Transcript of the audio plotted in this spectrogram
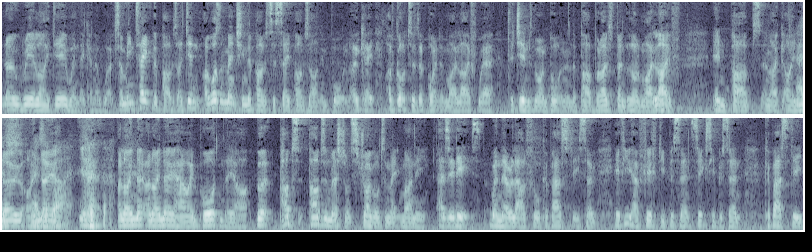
no real idea when they're going to work. So I mean, take the pubs. I didn't. I wasn't mentioning the pubs to say pubs aren't important. Okay, I've got to the point of my life where the gym's more important than the pub. But I've spent a lot of my life in pubs, and I, I know, I know, I. yeah, and I know, and I know how important they are. But pubs, pubs and restaurants struggle to make money as it is when they're allowed full capacity. So if you have fifty percent, sixty percent capacity,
